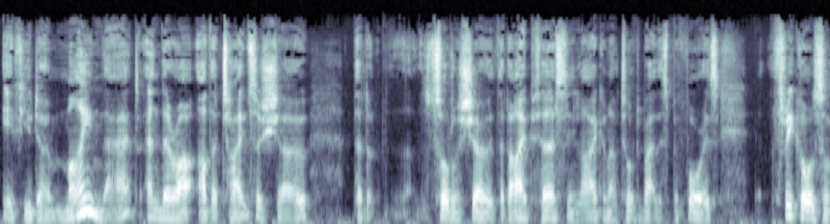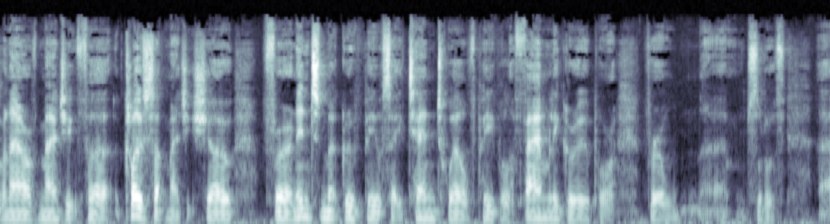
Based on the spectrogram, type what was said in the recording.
If you don't mind that and there are other types of show that sort of show that I personally like and I've talked about this before is three quarters of an hour of magic for a close-up magic show for an intimate group of people say 10 12 people a family group or for a um, sort of Uh,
